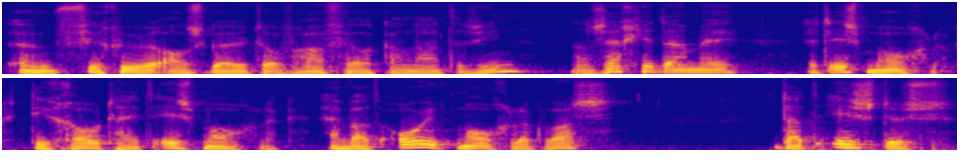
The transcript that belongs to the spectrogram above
een figuur als Goethe of Raphaël kan laten zien, dan zeg je daarmee, het is mogelijk. Die grootheid is mogelijk. En wat ooit mogelijk was, dat is dus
